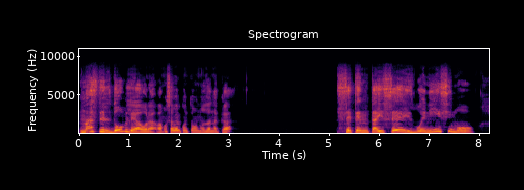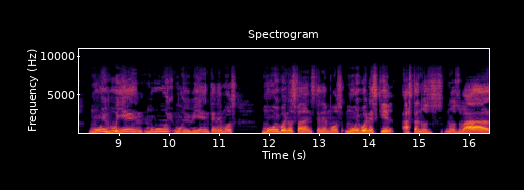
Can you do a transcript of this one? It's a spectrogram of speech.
más del doble ahora. Vamos a ver cuánto nos dan acá. 76. Buenísimo. Muy bien. Muy, muy bien. Tenemos muy buenos fans. Tenemos muy buen skill. Hasta nos, nos va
